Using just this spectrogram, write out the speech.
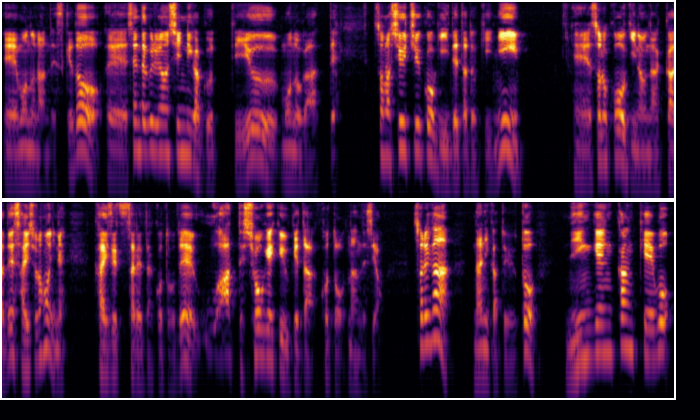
えー、ものなんですけど、え選択理論心理学っていうものがあってその集中講義に出た時に、えー、その講義の中で最初の方にね解説されたことでうわーって衝撃受けたことなんですよ。それが何かというと人間関係を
